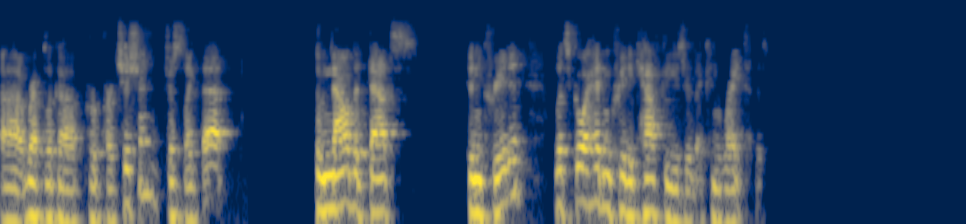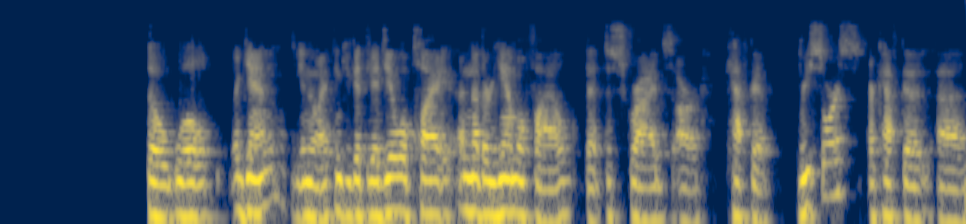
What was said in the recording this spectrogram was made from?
uh, replica per partition, just like that. So now that that's been created, let's go ahead and create a Kafka user that can write to this. So we'll, again, you know, I think you get the idea. We'll apply another YAML file that describes our Kafka resource, our Kafka uh,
